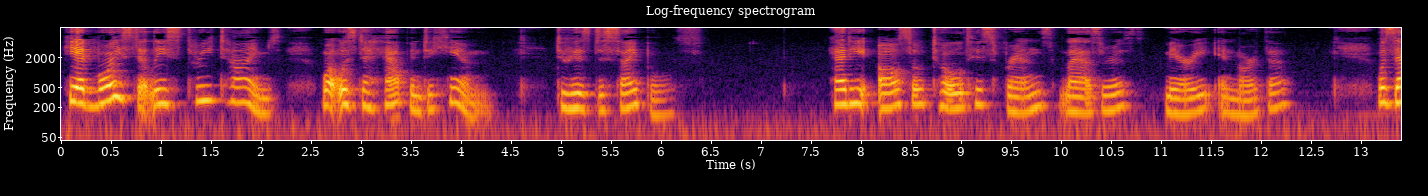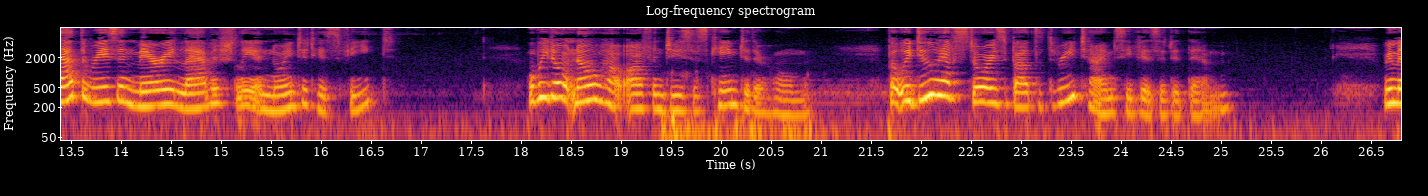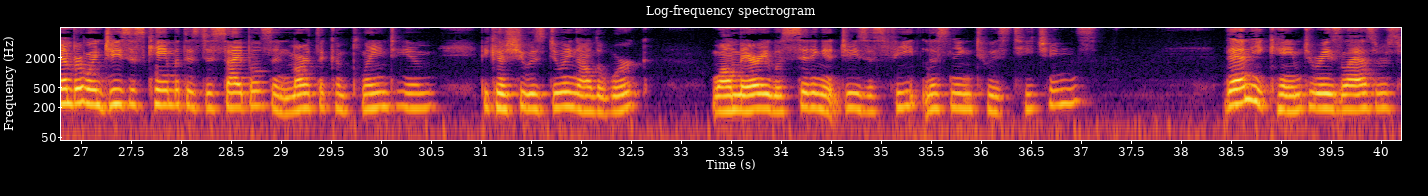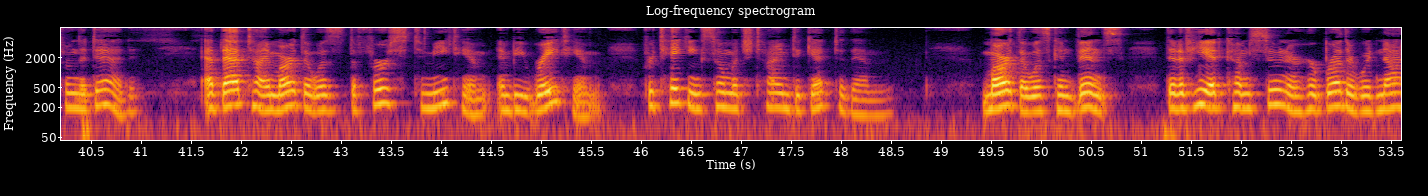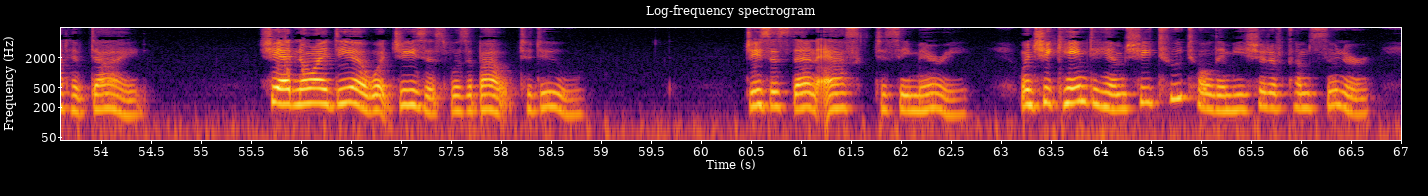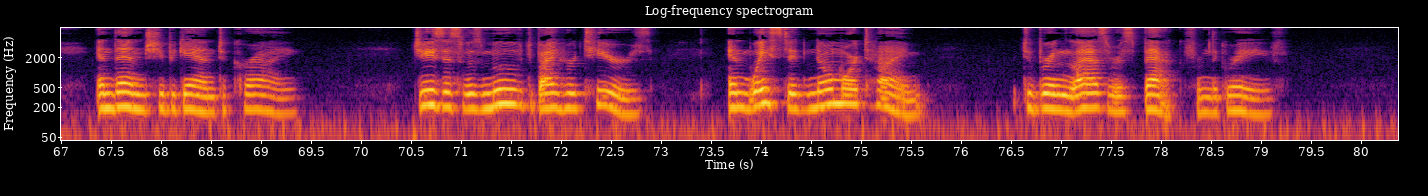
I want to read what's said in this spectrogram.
He had voiced at least three times what was to happen to him, to his disciples. Had he also told his friends, Lazarus, Mary, and Martha? Was that the reason Mary lavishly anointed his feet? Well, we don't know how often Jesus came to their home, but we do have stories about the three times he visited them. Remember when Jesus came with his disciples and Martha complained to him because she was doing all the work while Mary was sitting at Jesus' feet listening to his teachings? Then he came to raise Lazarus from the dead. At that time, Martha was the first to meet him and berate him for taking so much time to get to them. Martha was convinced that if he had come sooner, her brother would not have died. She had no idea what Jesus was about to do. Jesus then asked to see Mary. When she came to him, she too told him he should have come sooner, and then she began to cry. Jesus was moved by her tears and wasted no more time to bring Lazarus back from the grave.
